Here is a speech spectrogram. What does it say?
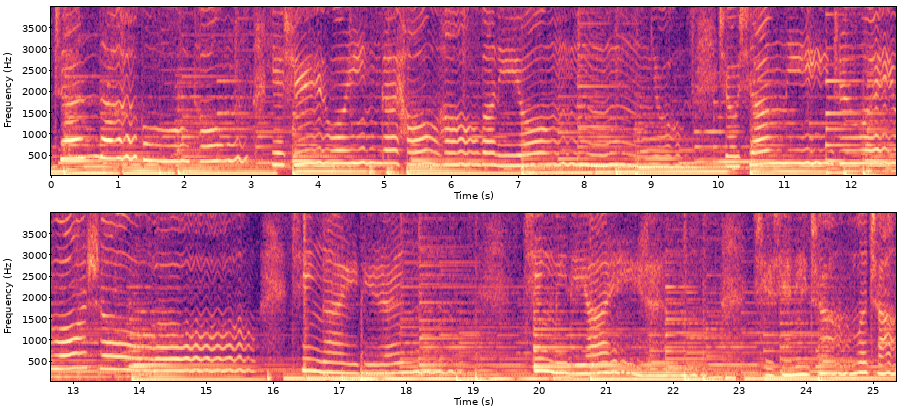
真的不同。也许我应该好好把你拥有，就像你只为我守候，亲爱的人，亲密的爱人。谢谢你这么长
